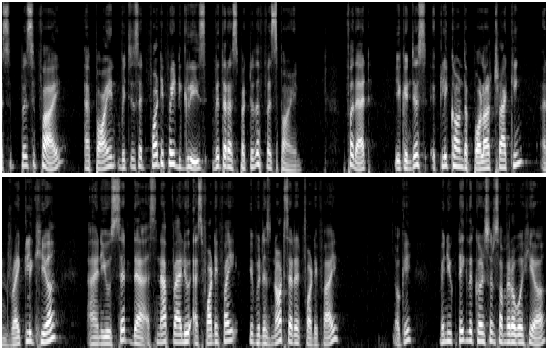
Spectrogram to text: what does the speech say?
specify a point which is at 45 degrees with respect to the first point. For that, you can just click on the polar tracking and right click here and you set the snap value as 45 if it is not set at 45. Okay. When you take the cursor somewhere over here,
